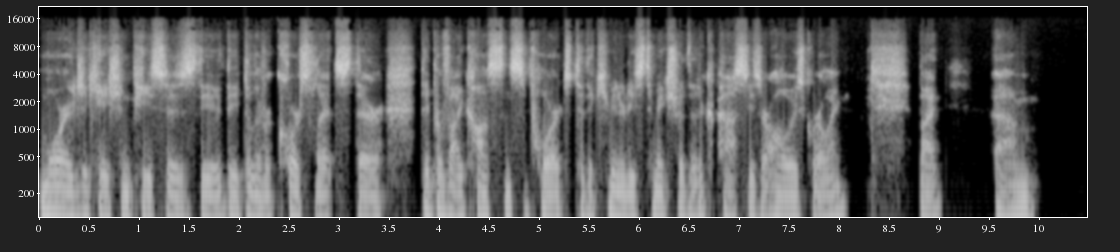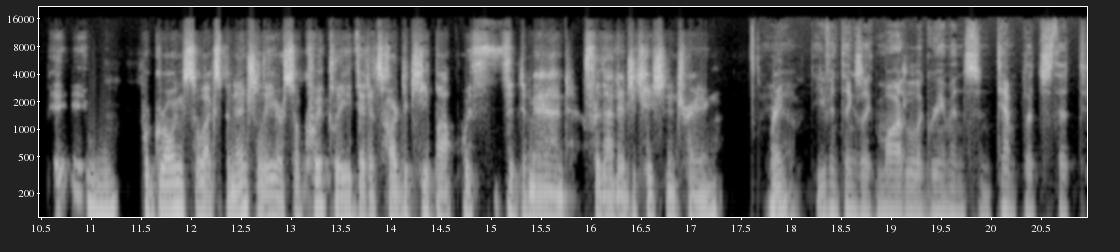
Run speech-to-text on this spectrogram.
more education pieces they, they deliver courselets. they're they provide constant support to the communities to make sure that their capacities are always growing but um, it, it, we're growing so exponentially or so quickly that it's hard to keep up with the demand for that education and training right? Yeah. Even things like model agreements and templates that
